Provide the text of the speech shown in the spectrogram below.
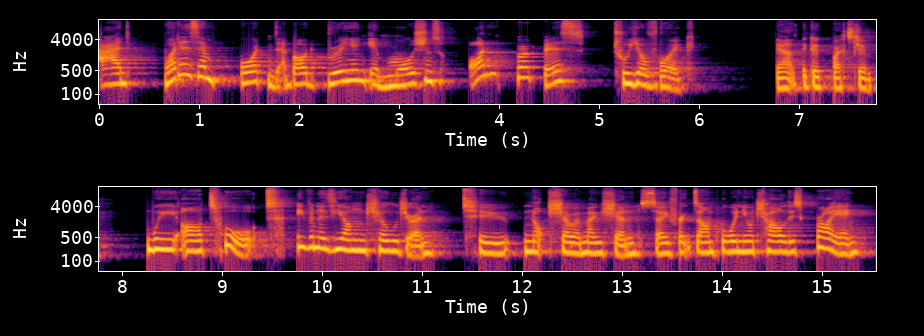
And what is important about bringing emotions on purpose to your work? Yeah, that's a good question we are taught, even as young children, to not show emotion. So, for example, when your child is crying,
